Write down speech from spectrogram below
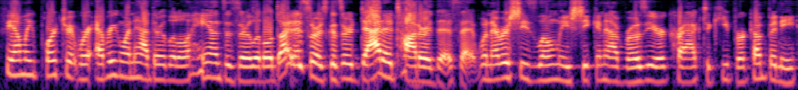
family portrait where everyone had their little hands as their little dinosaurs because her dad had taught her this that whenever she's lonely, she can have Rosie or Crack to keep her company.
